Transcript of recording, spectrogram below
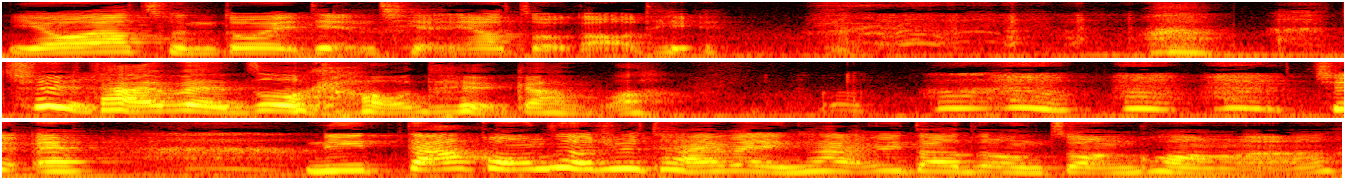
以后要存多一点钱，要坐高铁。去台北坐高铁干嘛？去哎、欸，你搭公车去台北，你看遇到这种状况啊。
